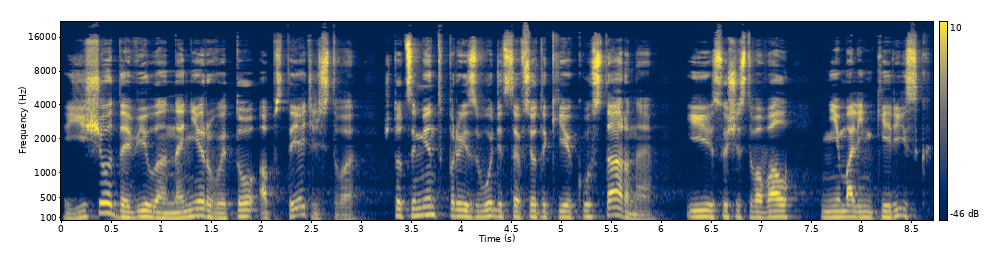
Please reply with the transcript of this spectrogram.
Еще давило на нервы то обстоятельство, что цемент производится все-таки кустарно, и существовал немаленький риск,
